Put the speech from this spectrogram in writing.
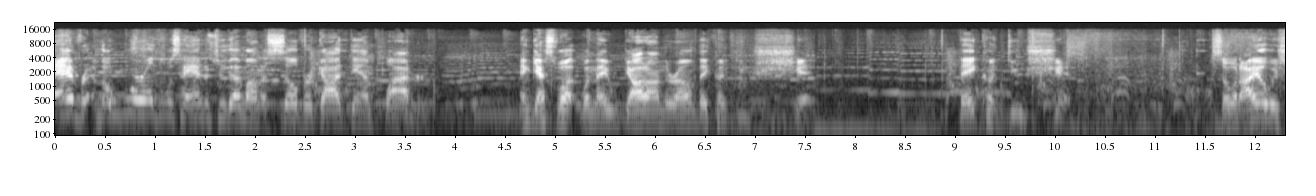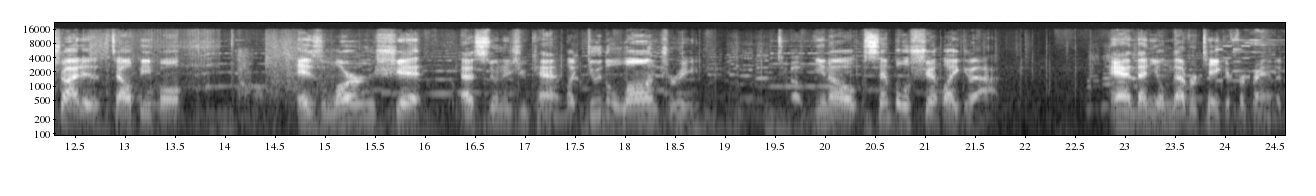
Every, the world was handed to them on a silver goddamn platter. And guess what? When they got on their own, they couldn't do shit. They couldn't do shit. So what I always try to tell people is learn shit as soon as you can. Like, do the laundry. You know, simple shit like that and then you'll never take it for granted.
